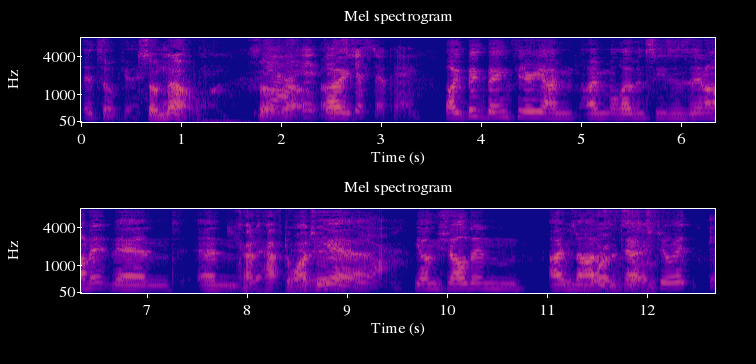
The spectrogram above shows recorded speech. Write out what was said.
it's okay. So no. So yeah. no. It, it's Like- just okay. Like Big Bang Theory, I'm I'm 11 seasons in on it, and and you kind of have to watch it. Yeah. yeah. Young Sheldon, I'm Is not as attached same? to it. Yeah.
